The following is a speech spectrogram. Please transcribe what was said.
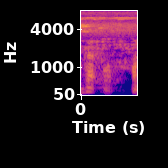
that one.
